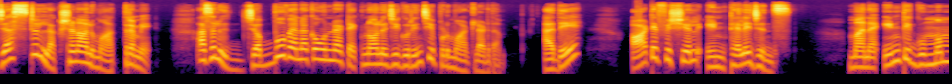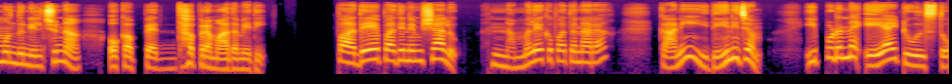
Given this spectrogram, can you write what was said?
జస్ట్ లక్షణాలు మాత్రమే. అసలు జబ్బు వెనక ఉన్న టెక్నాలజీ గురించి ఇప్పుడు మాట్లాడదాం. అదే ఆర్టిఫిషియల్ ఇంటెలిజెన్స్. మన ఇంటి గుమ్మం ముందు నిల్చున్న ఒక పెద్ద ప్రమాదమిది. పదే పది నిమిషాలు. నమ్మలేకపోతున్నారా? కానీ ఇదే నిజం. ఇప్పుడున్న ఏఐ టూల్స్తో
